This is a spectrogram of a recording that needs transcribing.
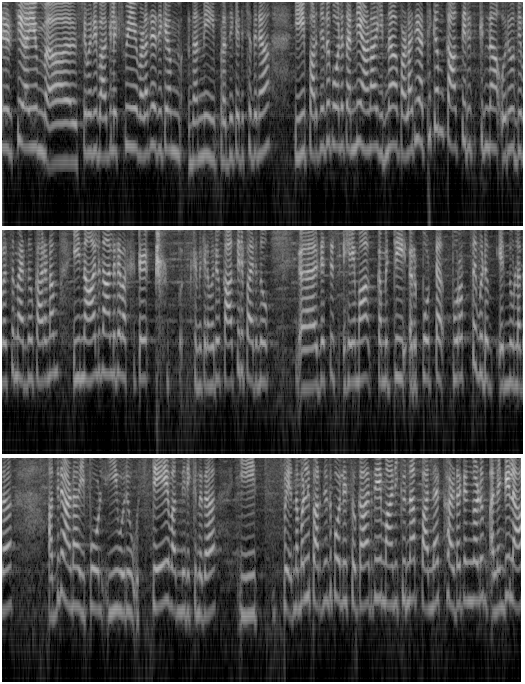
തീർച്ചയായും ശ്രീമതി ഭാഗ്യലക്ഷ്മിയെ വളരെയധികം നന്ദി പ്രതികരിച്ചതിന്. ഈ പറഞ്ഞതുപോലെ തന്നെയാണ് ഇന്ന് വളരെയധികം കാത്തിരിക്കുന്ന ഒരു ദിവസമായിരുന്നു. കാരണം ഈ നാല് നാലര വർഷത്തെ ക്ഷമിക്കണം ഒരു കാത്തിരിപ്പായിരുന്നു ജസ്റ്റിസ് ഹേമ കമ്മിറ്റി റിപ്പോർട്ട് പുറത്തുവിടും എന്നുള്ളത്. അതിനാണ് ഇപ്പോൾ ഈ ഒരു സ്റ്റേ വന്നിരിക്കുന്നത്. ഈ നമ്മൾ പറഞ്ഞതുപോലെ സ്വകാര്യതയെ മാനിക്കുന്ന പല ഘടകങ്ങളും അല്ലെങ്കിൽ ആ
